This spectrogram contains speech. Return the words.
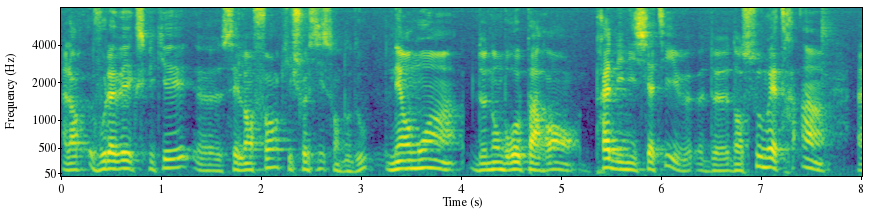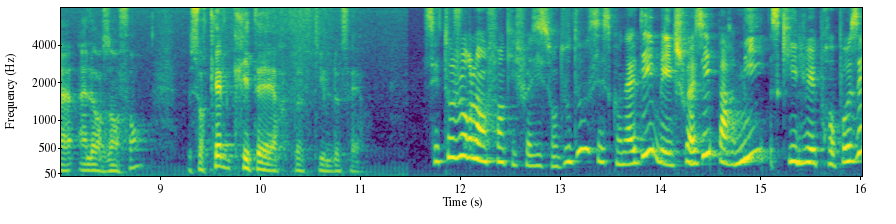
Alors, vous l'avez expliqué, euh, c'est l'enfant qui choisit son doudou. Néanmoins, de nombreux parents prennent l'initiative d'en soumettre un à leurs enfants. Sur quels critères peuvent-ils le faire? C'est toujours l'enfant qui choisit son doudou, c'est ce qu'on a dit, mais il choisit parmi ce qui lui est proposé.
